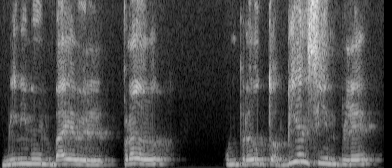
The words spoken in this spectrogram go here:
Minimum Viable Product, un producto bien simple,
